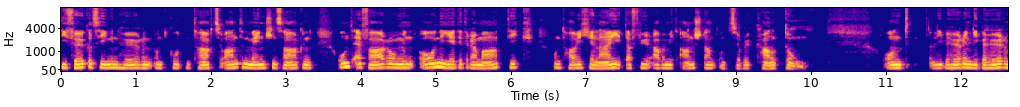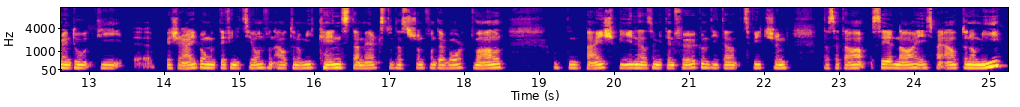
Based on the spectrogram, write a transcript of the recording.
die Vögel singen hören und guten Tag zu anderen Menschen sagen und Erfahrungen ohne jede Dramatik und Heuchelei, dafür aber mit Anstand und Zurückhaltung. Und liebe Hörerinnen, liebe Hörer, wenn du die äh, Beschreibung und Definition von Autonomie kennst, da merkst du das schon von der Wortwahl und den Beispielen, also mit den Vögeln, die da zwitschern, dass er da sehr nahe ist bei Autonomie.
